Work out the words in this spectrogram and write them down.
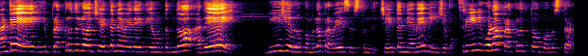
అంటే ఈ ప్రకృతిలో చైతన్యం ఏదైతే ఉంటుందో అదే బీజ రూపంలో ప్రవేశిస్తుంది. చైతన్యమే బీజము. స్త్రీని కూడా ప్రకృతితో పోలుస్తాడు.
